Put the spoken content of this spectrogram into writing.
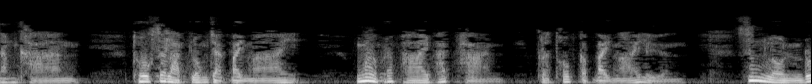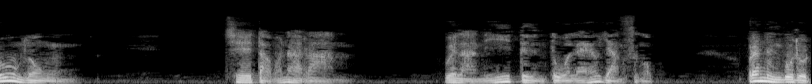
น้ำค้างถูกสลัดลงจากใบไม้ เมื่อพระพายพัดผ่าน กระทบกับใบไม้เหลือง ซึ่งหล่นร่วงลง เชตวนาราม เวลานี้ตื่นตัวแล้วอย่างสงบ ประหนึ่งบุรุษ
